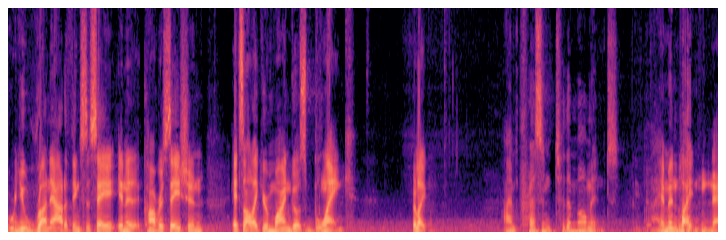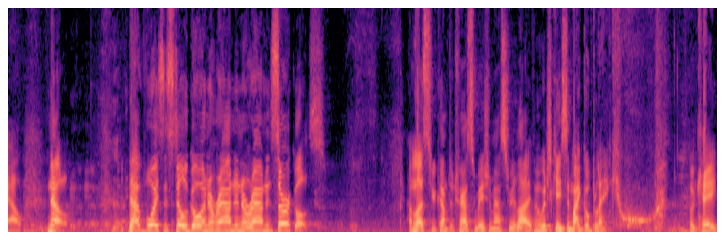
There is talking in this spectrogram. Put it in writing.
when you run out of things to say in a conversation, it's not like your mind goes blank. You're like, I'm present to the moment. I am enlightened now. No, that voice is still going around and around in circles. Unless you come to Transformation Mastery Live, in which case it might go blank. okay?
